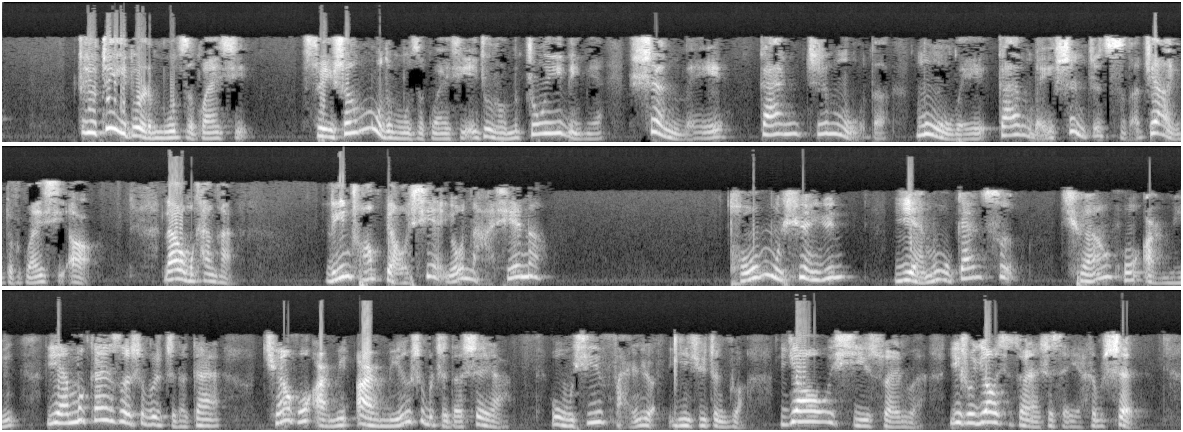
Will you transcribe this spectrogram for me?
这就这一对的母子关系。水生木的母子关系，也就是我们中医里面肾为肝之母的木为肝为肾之子的这样一对关系啊。来，我们看看临床表现有哪些呢？头目眩晕，眼目干涩，全红耳鸣。眼目干涩是不是指的肝？全红耳鸣，耳鸣是不是指的肾呀？五心烦热，阴虚症状。腰膝酸软，一说腰膝酸软是谁呀？是不是肾？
